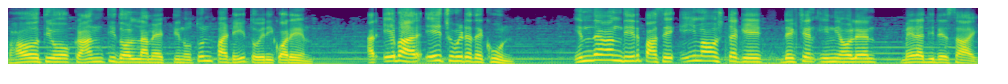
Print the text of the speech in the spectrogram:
ভারতীয় ক্রান্তি দল নামে একটি নতুন পার্টি তৈরি করেন। আর এবার এই ছবিটা দেখুন। ইন্দিরা গান্ধীর পাশে এই মানুষটাকে দেখছেন ইনি হলেন মেরাজি দেশাই।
